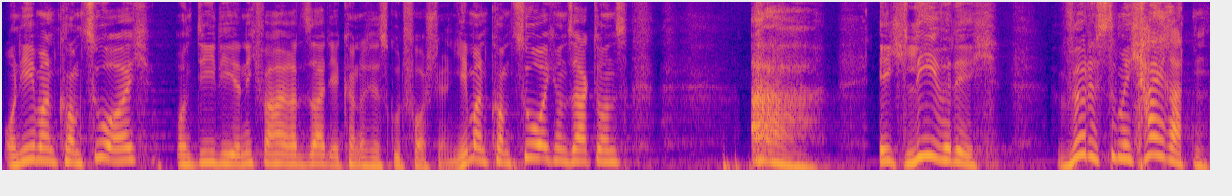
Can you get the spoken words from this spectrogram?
und jemand kommt zu euch, und die, die ihr nicht verheiratet seid, ihr könnt euch das gut vorstellen. Jemand kommt zu euch und sagt uns, ah, ich liebe dich, würdest du mich heiraten?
